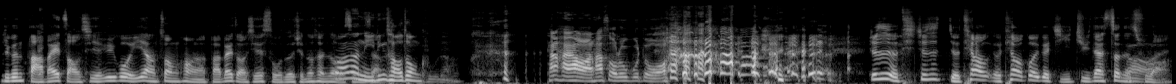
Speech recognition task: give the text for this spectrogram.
就跟法白早期也遇过一样状况了，法白早期的所得全都算这种。那你一定超痛苦的。他还好啊，他收入不多。就是有，就是有跳有跳过一个级距，但算得出来，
